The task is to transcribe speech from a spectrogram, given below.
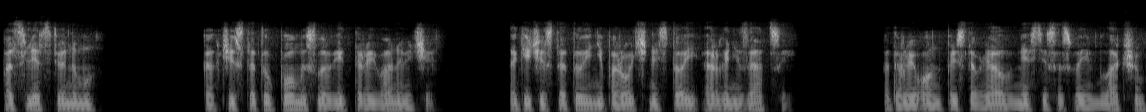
последственному как чистоту помысла Виктора Ивановича, так и чистоту и непорочность той организации, которую он представлял вместе со своим младшим,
